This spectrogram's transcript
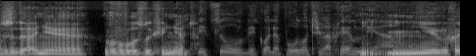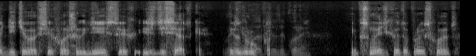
здания в воздухе нет. Не выходите во всех ваших действиях из десятки, из группы. И посмотрите, как это происходит.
